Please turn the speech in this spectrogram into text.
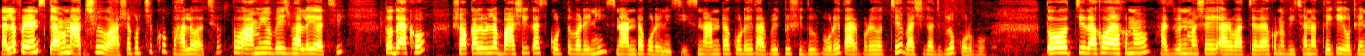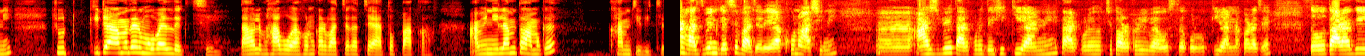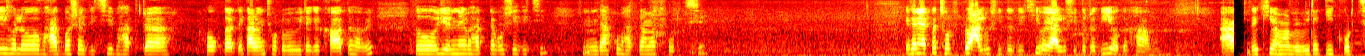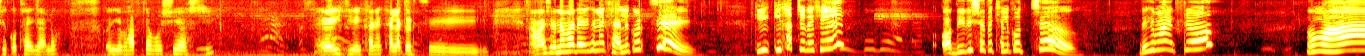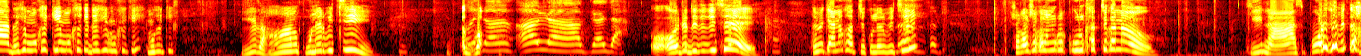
Hello friends কেমন আছো? আশা করছি খুব ভালো আছো। তো আমিও বেশ ভালোই আছি। তো দেখো, সকালবেলা বাসি কাজ করতে পারিনি, স্নানটা করে নিয়েছি। স্নানটা করে তারপরে একটু সিঁদুর পরে তারপরে হচ্ছে বাসি কাজগুলো করব। তো হচ্ছে দেখো এখনও হাজব্যান্ড মশাই আর বাচ্চারা এখনও বিছানার থেকেই ওঠেনি। চুটকিটা আমাদের মোবাইল দেখছে। তাহলে ভাবো, এখনকার বাচ্চা কাচ্চা এত পাকা। আমি নিলাম তো, আমাকে খামচি দিচ্ছে। হাজবেন্ড গেছে বাজারে এখনও আসেনি। আসবে, তারপরে দেখি কি আনে, তারপরে হচ্ছে তরকারির ব্যবস্থা করব, কি রান্না করা যায়। তো তার আগেই হলো ভাত বসাই দিচ্ছি, ভাতটা হোক তাতে, কারণ ছোটো বেবিটাকে খাওয়াতে হবে। তো ওই জন্যে ভাতটা বসিয়ে দিচ্ছি। দেখো ভাতটা আমার ফুটছে। এখানে একটা ছোট্ট আলু সিদ্ধ দিচ্ছি, ওই আলু সিদ্ধটা দিয়ে ওকে খাওয়াবো। আর দেখি আমার বেবিটা কি করছে, কোথায় গেল? ওইদিকে ভাতটা বসিয়ে আসছি। এই যে এখানে খেলা করছে। আমার সোনা মারা এখানে খেলা করছে? কি কি খাচ্ছ দেখি? ও দিদির সাথে খেল করছ? দেখি মা একটু। ও মা দেখি মুখে কি মুখে কি দেখি মুখে কি মুখে কি। ইয়ে রাম কুলের বিচি? ওইটা দিদি দিছে? তুমি কেন খাচ্ছ কুলের বিচি? সকাল সকাল আমরা কুল খাচ্ছ কেন? কি নাচ পড়ে যাবে তো।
